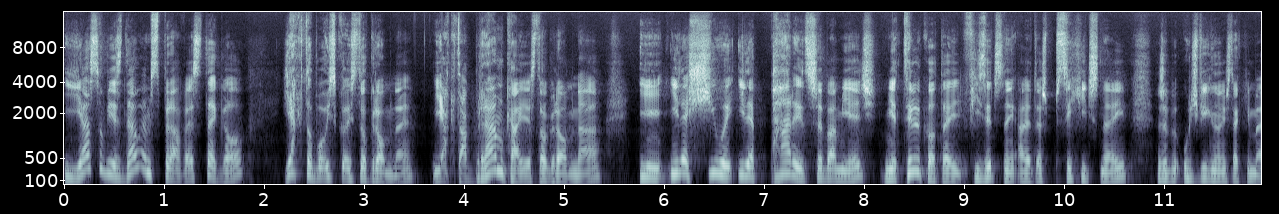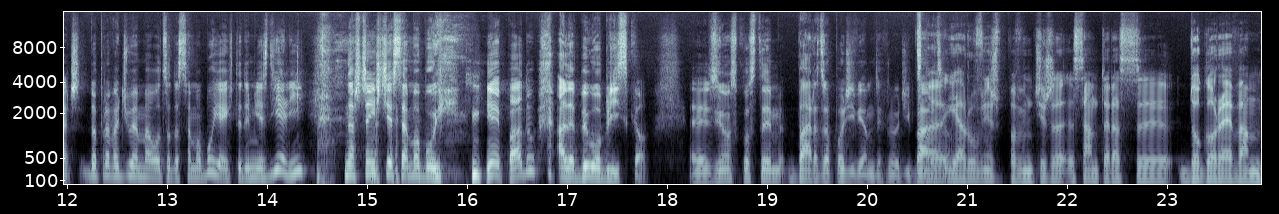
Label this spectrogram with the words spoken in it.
i ja sobie zdałem sprawę z tego, jak to boisko jest ogromne, jak ta bramka jest ogromna i ile siły, ile pary trzeba mieć, nie tylko tej fizycznej, ale też psychicznej, żeby udźwignąć taki mecz. Doprowadziłem mało co do samobuja i wtedy mnie zdjęli. Na szczęście samobój nie padł, ale było blisko. E, W związku z tym bardzo podziwiam tych ludzi, bardzo. E, Ja również powiem ci, że sam teraz y, dogorewam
